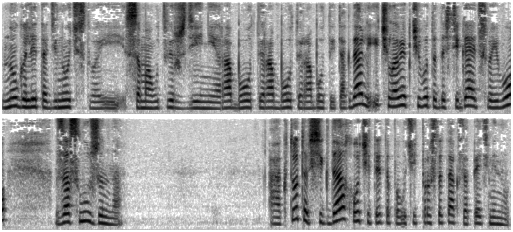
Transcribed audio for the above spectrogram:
много лет одиночества и самоутверждения, работы, работы, работы и так далее, и человек чего-то достигает своего заслуженно. А кто-то всегда хочет это получить просто так за пять минут.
